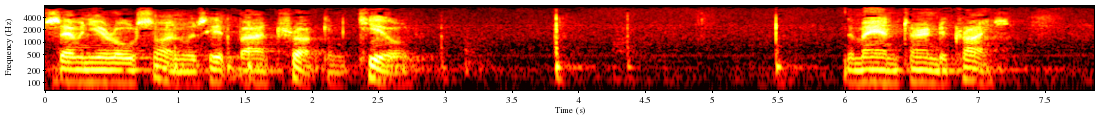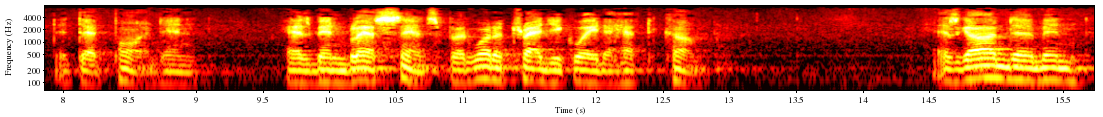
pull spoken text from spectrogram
seven-year-old son was hit by a truck and killed. The man turned to Christ at that point, and has been blessed since, but what a tragic way to have to come. Has God uh, been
